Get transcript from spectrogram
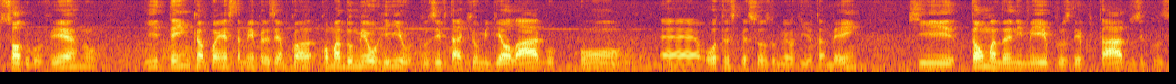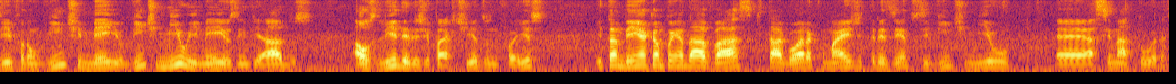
só do governo. E tem campanhas também, por exemplo, como a do Meu Rio, inclusive está aqui o Miguel Lago, com é, outras pessoas do Meu Rio também, que estão mandando e-mail para os deputados, inclusive foram 20, e-mail, 20 mil e-mails enviados aos líderes de partidos, não foi isso? E também a campanha da Avaz, que está agora com mais de 320 mil é, assinaturas.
